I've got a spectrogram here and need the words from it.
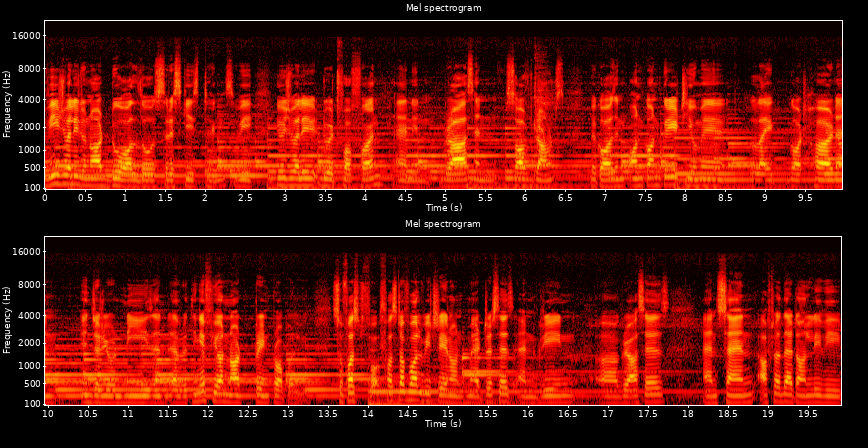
we usually do not do all those risky things. We usually do it for fun and in grass and soft grounds because in, on concrete you may like got hurt and injure your knees and everything if you are not trained properly. So first, first of all we train on mattresses and green uh, grasses and sand. After that only we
